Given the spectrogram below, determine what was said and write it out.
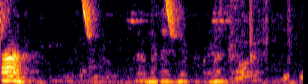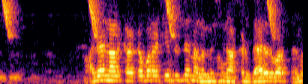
ಹಾ. ಅದೇ ನಾನು ಕರ್ಕ ಬರಕ್ ಇದ್ದಿದ್ದೇನಲ್ಲ ಮಿಷಿನ್ ಆ ಕಡೆ ಬ್ಯಾರೆ ಬರ್ತೇನೆ.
